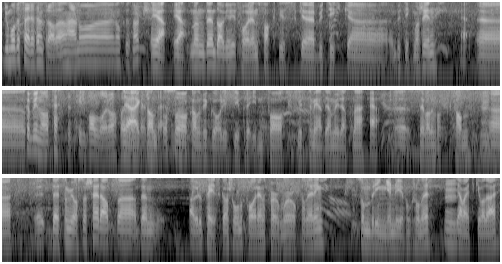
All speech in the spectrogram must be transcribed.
Du må dessverre sende fra deg den her nå eh, ganske snart. ja, ja, men den dagen vi får en faktisk eh, butikk, uh, butikkmaskin Ja. Uh, Skal begynne å teste spill på alvor òg. Ja, ikke sant. Og så kan vi gå litt dypere inn på multimedia-mulighetene. Ja. eh, se hva den faktisk kan. Mm. eh, det som jo også skjer, er at eh, den europeiske versjon får en firmware-oppdatering som bringer nye funksjoner. Mm. Jeg veit ikke hva det er.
